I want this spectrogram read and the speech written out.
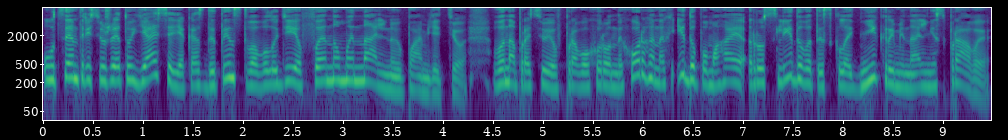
у центрі сюжету Яся, яка з дитинства володіє феноменальною пам'яттю. Вона працює в правоохоронних органах і допомагає розслідувати складні кримінальні справи.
